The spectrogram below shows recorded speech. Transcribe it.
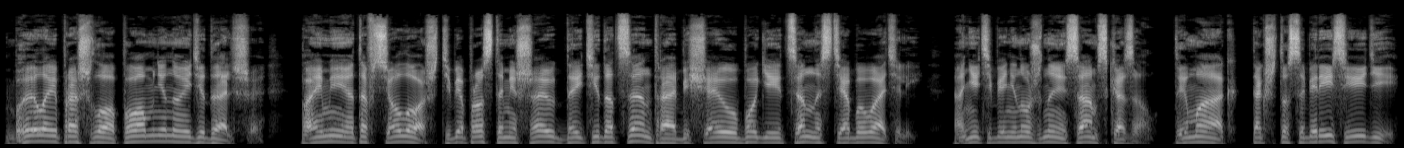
«Было и прошло, помни, но иди дальше. Пойми, это все ложь, тебе просто мешают дойти до центра, обещаю убогие ценности обывателей. Они тебе не нужны, сам сказал. Ты маг, так что соберись и иди».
